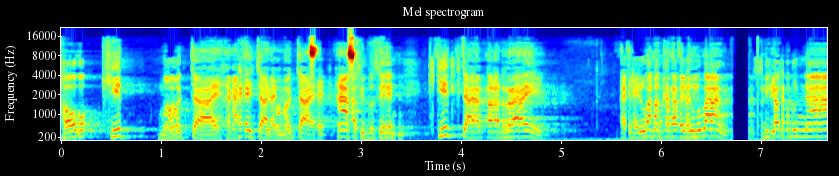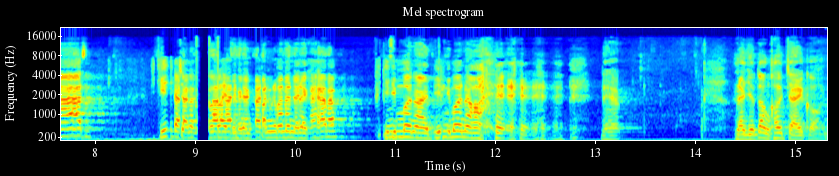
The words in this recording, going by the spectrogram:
เขาคิดเหมาจ่ายหาค่าใช้จ่ายเหมาจ่าย 50%คิดจากอะไร ครรู้บ้างครับใครรู้บ้างสวัสดีครับคุณนัทคิดจากอะไรแบ่งปันกันมาหน่อยครับพิมพ์มาหน่อยพิมพ์มาหน่อยนะครับเราจะต้องเข้าใจก่อน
